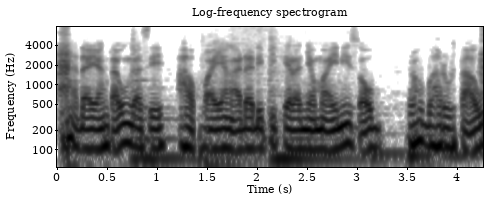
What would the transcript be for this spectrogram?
Ada yang tahu nggak sih apa yang ada di pikirannya Ma ini sob? Bro baru tahu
